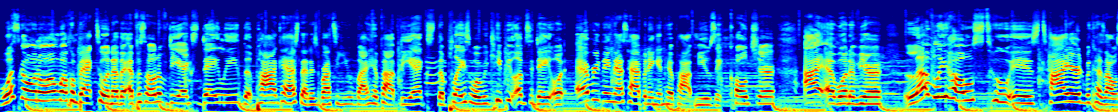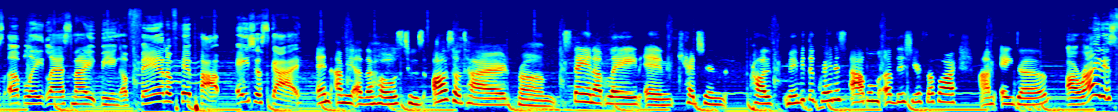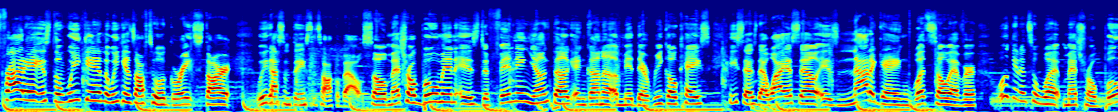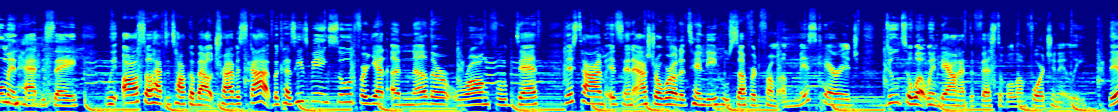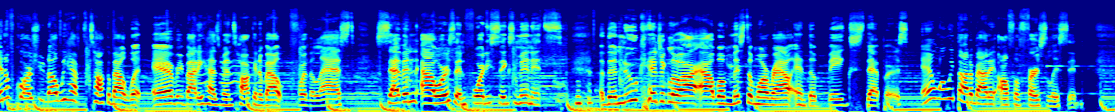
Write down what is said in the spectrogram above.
What's going on? Welcome back to another episode of DX Daily, the podcast that is brought to you by Hip Hop DX, the place where we keep you up to date on everything that's happening in hip hop music culture. I am one of your lovely hosts who is tired because I was up late last night being a fan of hip hop, Ashia Skye. And I'm your other host who's also tired from staying up late and catching probably maybe the greatest album of this year so far. I'm A Dub. All right, it's Friday. It's the weekend. The weekend's off to a great start. We got some things to talk about. So Metro Boomin is defending Young Thug and Gunna amid their RICO case. He says that YSL is not a gang whatsoever. We'll get into what Metro Boomin had to say. We also have to talk about Travis Scott because he's being sued for yet another wrongful death. This time it's an Astroworld attendee who suffered from a miscarriage due to what went down at the festival, unfortunately. Then, of course, you know, we have to talk about what everybody has been talking about for the last seven hours and 46 minutes the new Kendrick Lamar album, Mr. Morale, and the Big Steppers, and what we thought about it off of First Listen.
